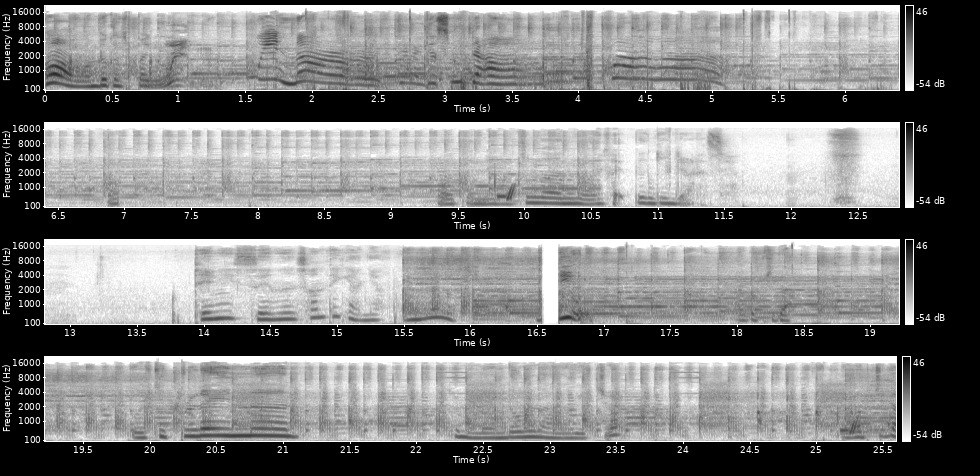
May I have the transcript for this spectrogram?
어, 완벽한 스파이크. Win. 위너! 들어가겠습니다. 와! 어. 어, 근데 순간 와이파이 끊긴 줄 알았어요. 테니스는 선택이 아니야. 운명이지. 리오! 나갑시다. 멀티플레이는 설마 랜덤은 안 하겠죠? 나갑시다.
